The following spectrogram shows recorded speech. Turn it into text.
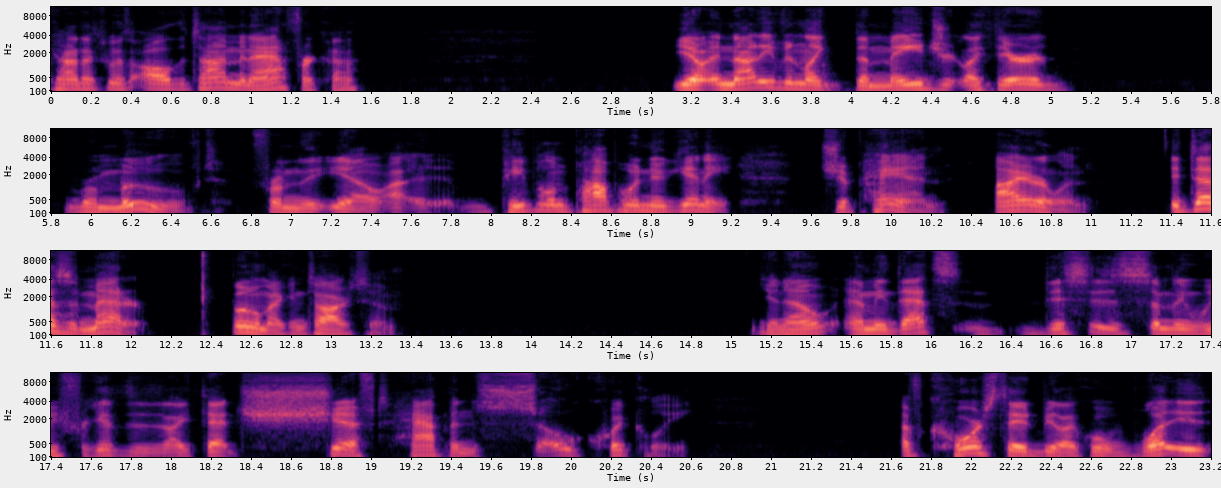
contact with all the time in Africa. You know, and not even like the major, like they're removed from the, you know, people in Papua New Guinea, Japan, Ireland. It doesn't matter. Boom, I can talk to them. You know, I mean, that's this is something we forget that like that shift happens so quickly. Of course, they'd be like, well, what is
